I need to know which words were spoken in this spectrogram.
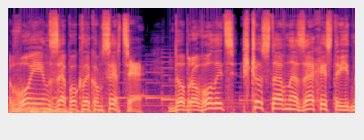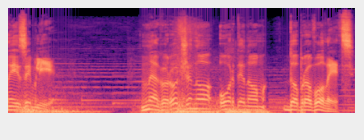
Воїн за покликом серця, доброволець, що став на захист рідної землі. Нагороджено орденом Доброволець.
